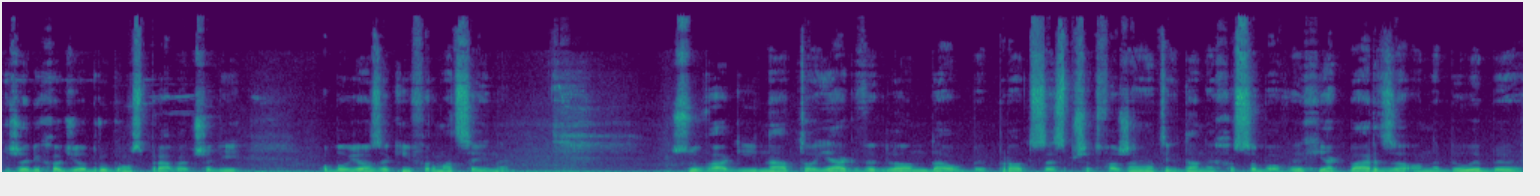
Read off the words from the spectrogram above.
Jeżeli chodzi o drugą sprawę, czyli obowiązek informacyjny, z uwagi na to, jak wyglądałby proces przetwarzania tych danych osobowych, jak bardzo one byłyby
